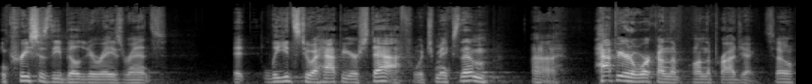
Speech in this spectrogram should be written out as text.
increases the ability to raise rents. It leads to a happier staff, which makes them uh, happier to work on the, on the project. So,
